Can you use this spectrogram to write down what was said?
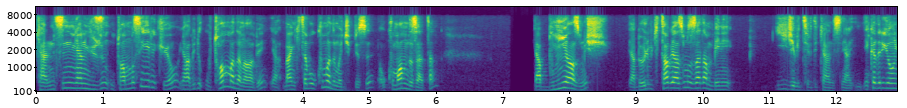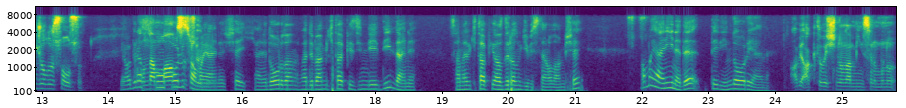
kendisinin yani yüzün utanması gerekiyor. Ya bir de utanmadan abi. Ya ben kitabı okumadım açıkçası. Ya okumam da zaten. Ya bunu yazmış. Ya böyle bir kitap yazması zaten beni iyice bitirdi kendisini. Yani ne kadar iyi oyuncu olursa olsun. Ya biraz Ondan sponsorluk ama söylüyorum. yani şey yani doğrudan hadi ben bir kitap yazayım diye değil de hani sana bir kitap yazdıralım gibisinden olan bir şey. Ama yani yine de dediğin doğru yani. Abi aklı başında olan bir insanın bunu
